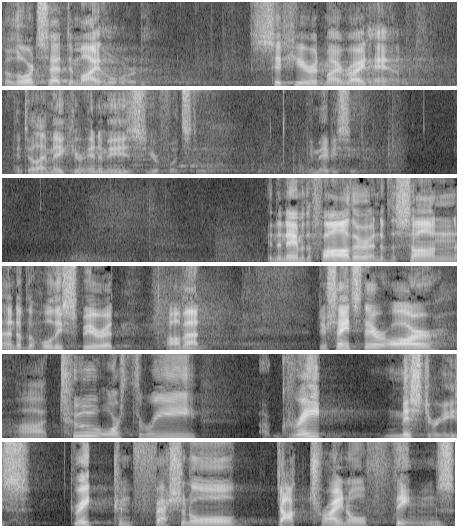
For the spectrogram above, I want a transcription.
The Lord said to my Lord, Sit here at my right hand until I make your enemies your footstool. You may be seated. In the name of the Father, and of the Son, and of the Holy Spirit, Amen. Dear Saints, there are uh, two or three uh, great mysteries, great confessional, doctrinal things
